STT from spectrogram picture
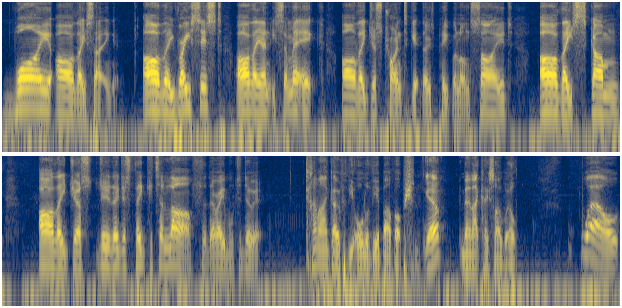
Why are they saying it? Are they racist? Are they anti-Semitic? Are they just trying to get those people on side? Are they scum? Are they just do they just think it's a laugh that they're able to do it? Can I go for the all of the above option? Yeah. In that case, I will. Well,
